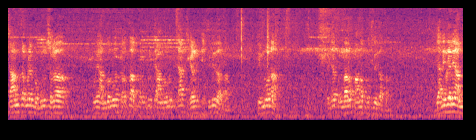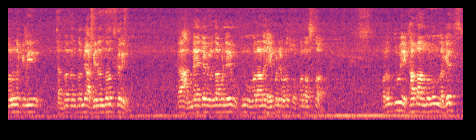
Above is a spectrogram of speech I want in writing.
शांतपणे बघून सगळं कोणी आंदोलन करतात परंतु ते आंदोलन चार ठिकाणी खेचली जातात. किंबोना त्याच्या तोंडाला पानं पोचली जातात. ज्याने ज्याने आंदोलनं केली त्यांचं त्यांचं मी अभिनंदनच करीन. त्या अन्यायाच्या विरोधामध्ये उठून उभं राहणं हे पण एवढं सोपं नसतं. परंतु एखादं आंदोलन लगेच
